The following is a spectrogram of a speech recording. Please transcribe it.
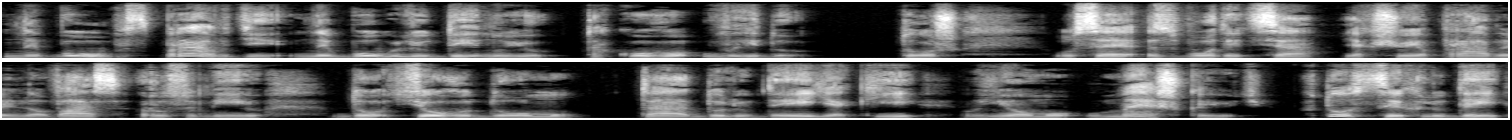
не був справді не був людиною такого виду. Тож усе зводиться, якщо я правильно вас розумію, до цього дому та до людей, які в ньому мешкають. Хто з цих людей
